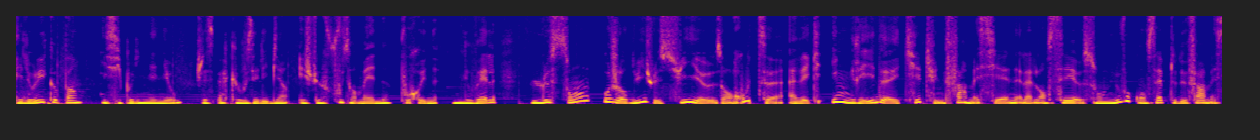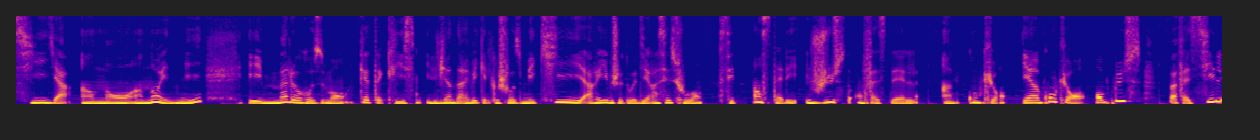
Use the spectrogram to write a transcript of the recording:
Hello les copains, ici Pauline Agneau. J'espère que vous allez bien et je vous emmène pour une nouvelle leçon. Aujourd'hui, je suis euh, en route avec Ingrid, qui est une pharmacienne. Elle a lancé son nouveau concept de pharmacie il y a un an, un an et demi. Et malheureusement, cataclysme, il vient d'arriver quelque chose, mais qui arrive, je dois dire assez souvent, c'est installer juste en face d'elle un concurrent. Et un concurrent, en plus, pas facile,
